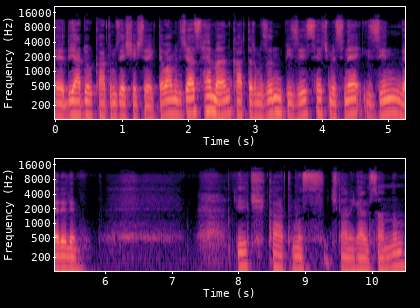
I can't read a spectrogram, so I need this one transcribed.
e, diğer dört kartımızı eşleştirerek devam edeceğiz. Hemen kartlarımızın bizi seçmesine izin verelim. İlk kartımız iki tane geldi sandım.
